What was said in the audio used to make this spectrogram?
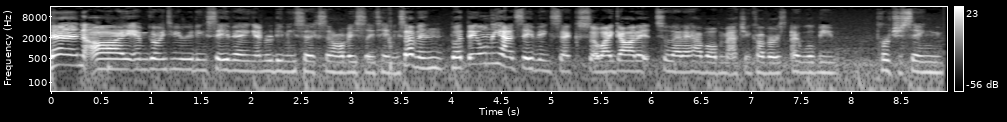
Then I am going to be reading Saving and Redeeming 6 and obviously Taming 7, but they only had Saving 6, so I got it so that I have all the matching covers. I will be purchasing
